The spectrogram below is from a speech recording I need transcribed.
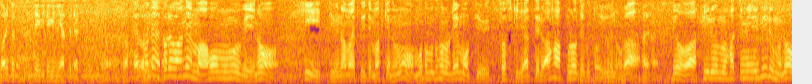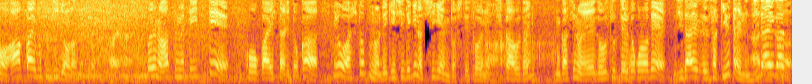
割と定期的にやってたりすることなんですか？えっとね、それは。はね、まあ、ホームムービーの日っていう名前ついてますけども、もともとそのレモっていう組織でやってるアハプロジェクトというのが、はいはい。要はフィルム、8ミリフィルムのアーカイブス事業なんですよ。はいはいはい。そういうのを集めていって、公開したりとか、要は一つの歴史的な資源としてそういうのを使うね。昔の映像映ってるところで、時代、さっき言ったように時代が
